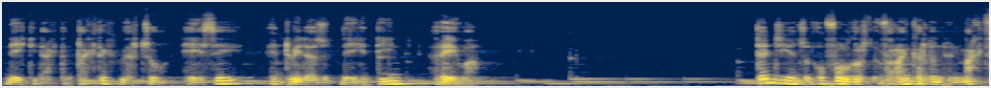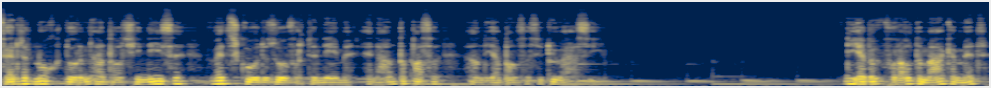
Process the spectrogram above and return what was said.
1988 werd zo Heisei en 2019 Reiwa. Tenji en zijn opvolgers verankerden hun macht verder nog door een aantal Chinese wetscodes over te nemen en aan te passen aan de Japanse situatie. Die hebben vooral te maken met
